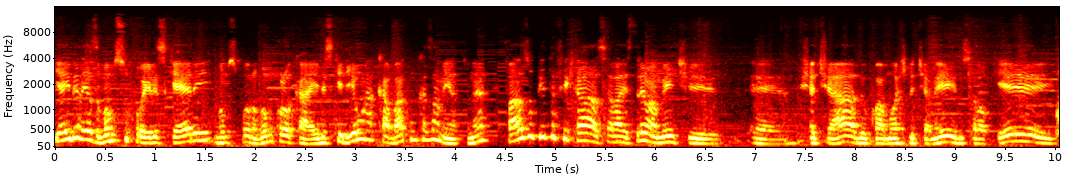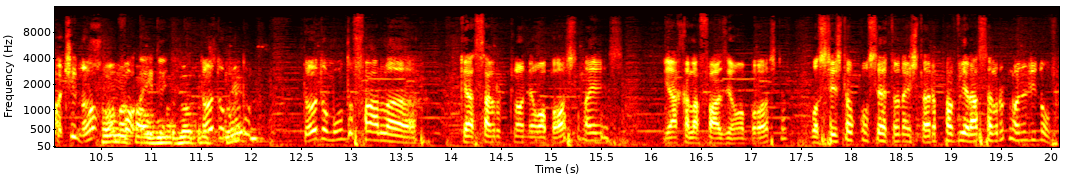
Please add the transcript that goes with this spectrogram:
E aí, beleza, vamos supor, eles querem, vamos supor, não, vamos colocar, eles queriam acabar com o casamento, né? Faz o Peter ficar, sei lá, extremamente é, chateado com a morte da Tia May, não sei lá o quê. Ó, de novo, Soma vamos- com algumas outras todo coisas. mundo, todo mundo fala que a Saga do Clone é uma bosta, mas e aquela fase é uma bosta. Vocês estão consertando a história pra virar a Saga do Clone de novo.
